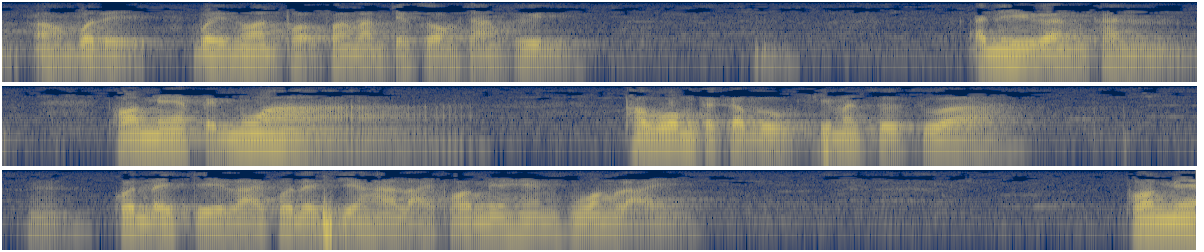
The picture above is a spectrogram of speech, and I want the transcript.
ำอ้าวบ่ได้บ่ได้นอนเพราะฟังล่ำจากสองสามคืนอันนี้กันคันพ่อแม่ไปมั่วพะวงตะกระลูกที่มันสัวสัวคนไหนเจหลาย คนไหนเสียหายหลายพ่อแม่แห้งห่วงหลาย พ่อแม่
